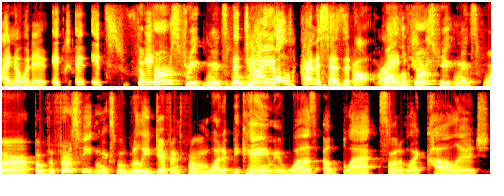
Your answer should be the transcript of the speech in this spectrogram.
I know what it. It's it, it's The it- first Freakniks the were really, title kind of says it all, right? Well, the first Freakniks were, but the first Freakniks were really different from what it became. It was a black sort of like college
